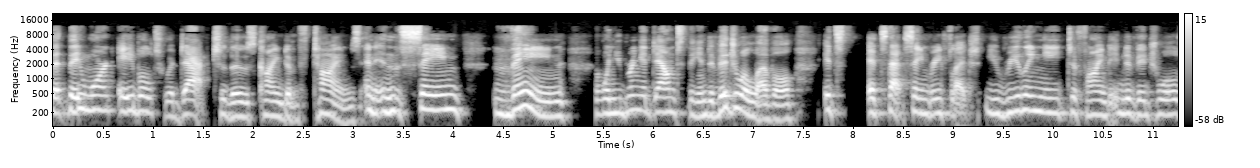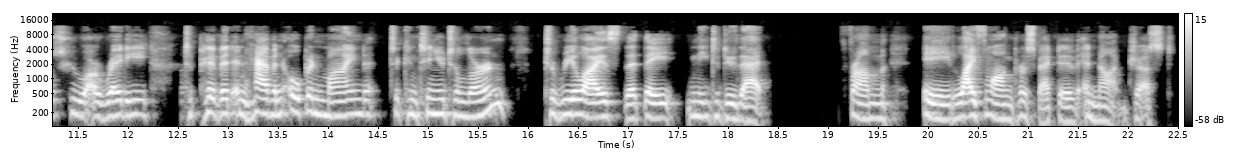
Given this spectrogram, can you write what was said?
that they weren't able to adapt to those kind of times. And in the same vein, when you bring it down to the individual level, it's it's that same reflex. You really need to find individuals who are ready to pivot and have an open mind to continue to learn to realize that they need to do that from a lifelong perspective and not just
